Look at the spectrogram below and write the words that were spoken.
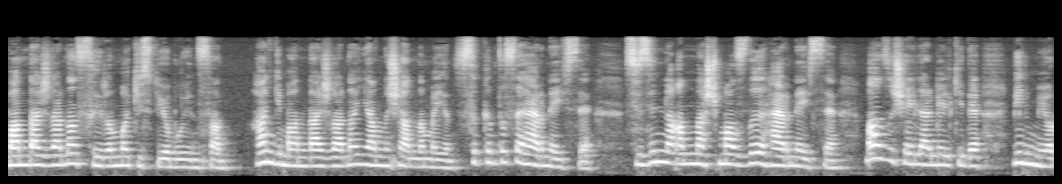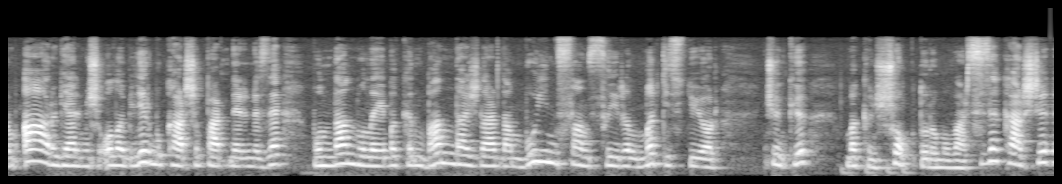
Bandajlardan sıyrılmak istiyor bu insan hangi bandajlardan yanlış anlamayın. Sıkıntısı her neyse. Sizinle anlaşmazlığı her neyse. Bazı şeyler belki de bilmiyorum ağır gelmiş olabilir bu karşı partnerinize. Bundan dolayı bakın bandajlardan bu insan sıyrılmak istiyor. Çünkü bakın şok durumu var. Size karşı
